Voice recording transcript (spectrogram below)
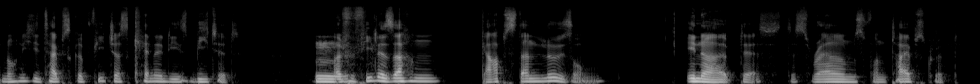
noch nicht die TypeScript-Features kenne, die es bietet. Hm. Weil für viele Sachen gab es dann Lösungen innerhalb des, des Realms von TypeScript.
